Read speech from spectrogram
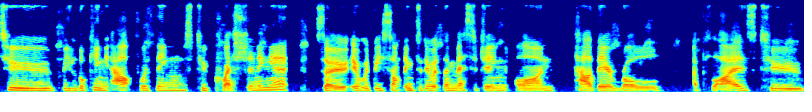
to be looking out for things, to questioning it. So it would be something to do with the messaging on how their role applies to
